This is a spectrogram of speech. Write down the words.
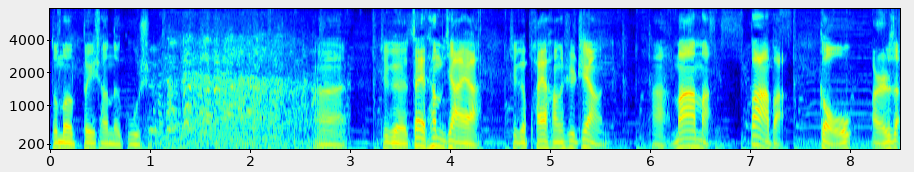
多么悲伤的故事啊！这个在他们家呀，这个排行是这样的啊：妈妈、爸爸、狗、儿子。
